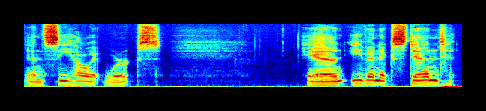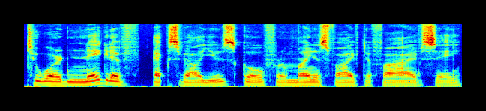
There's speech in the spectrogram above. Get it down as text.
and see how it works and even extend toward negative x values, go from minus 5 to 5, say,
